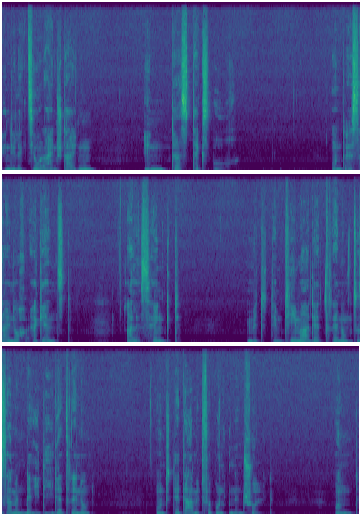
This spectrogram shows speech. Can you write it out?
in die Lektion einsteigen, in das Textbuch. Und es sei noch ergänzt, alles hängt mit dem Thema der Trennung zusammen, der Idee der Trennung und der damit verbundenen Schuld. Und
